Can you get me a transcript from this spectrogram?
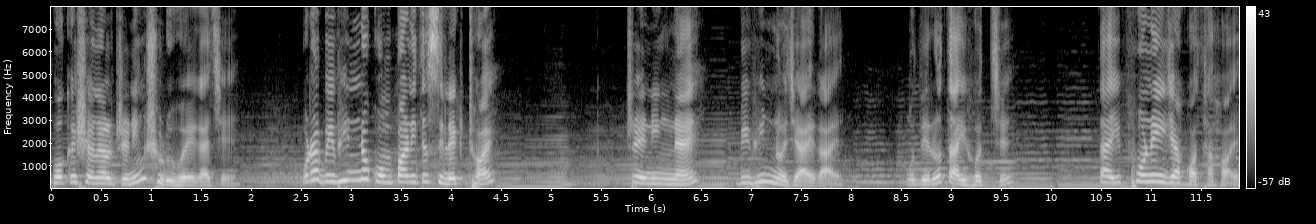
ভোকেশনাল ট্রেনিং শুরু হয়ে গেছে। ওরা বিভিন্ন কোম্পানিতে সিলেক্ট হয়। ট্রেনিং নেয়। বিভিন্ন জায়গায়। ওদেরও তাই হচ্ছে। তাই ফোনেই যা কথা হয়।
